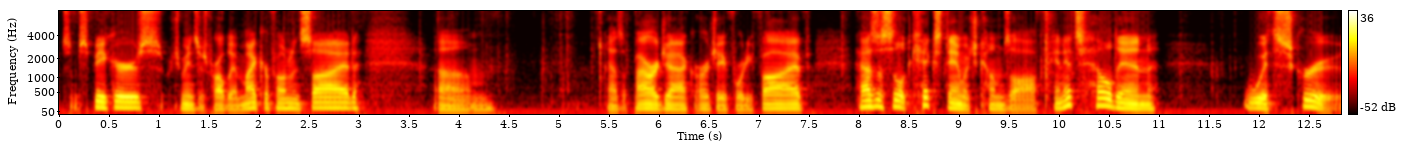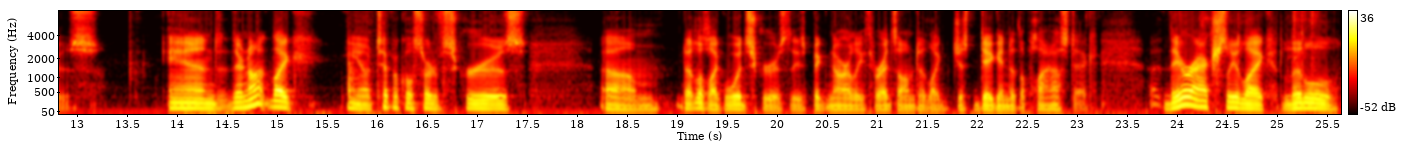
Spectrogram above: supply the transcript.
some speakers, which means there's probably a microphone inside. Um, has a power jack, RJ45. Has this little kickstand which comes off, and it's held in with screws. And they're not like you know typical sort of screws um, that look like wood screws, these big gnarly threads on them to like just dig into the plastic. They're actually like little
